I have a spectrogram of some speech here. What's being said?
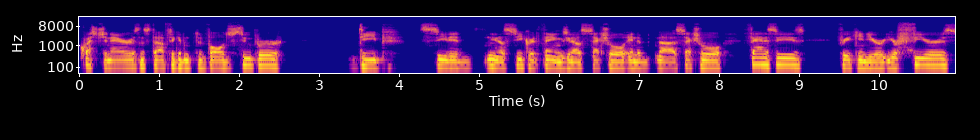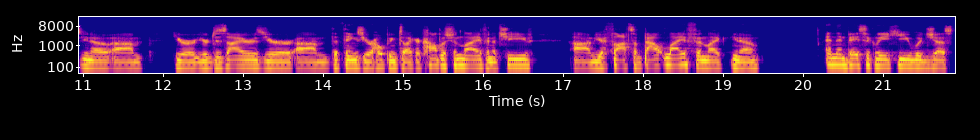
questionnaires and stuff to get them to divulge super deep seated, you know, secret things, you know, sexual, uh, sexual fantasies, freaking your, your fears, you know, um, your, your desires, your, um, the things you're hoping to like accomplish in life and achieve, um, your thoughts about life and like, you know, and then basically he would just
